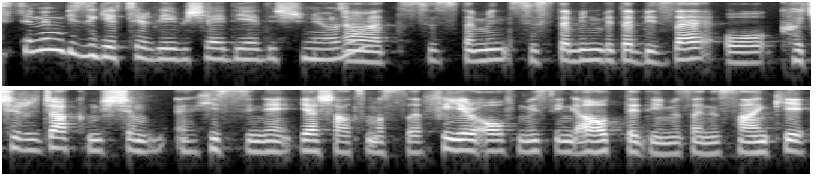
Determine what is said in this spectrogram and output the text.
sistemin bizi getirdiği bir şey diye düşünüyorum. Evet, sistemin sistemin bir de bize o kaçıracakmışım hissini yaşatması, fear of missing out dediğimiz hani sanki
